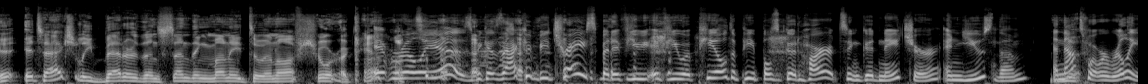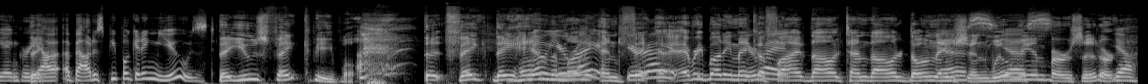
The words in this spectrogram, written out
It, it's actually better than sending money to an offshore account. It really is because that can be traced. But if you if you appeal to people's good hearts and good nature and use them, and that's what we're really angry They- about is people getting used. They use fake people. the fake they hand No, the money right. and fa- right. everybody make You're a five dollar, ten dollar donation. Yes, we'll yes. reimburse it, or Yeah.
